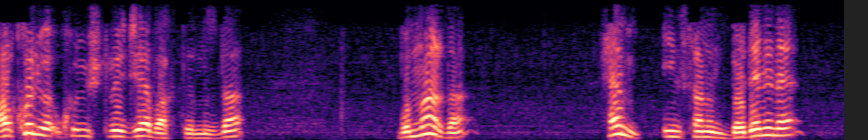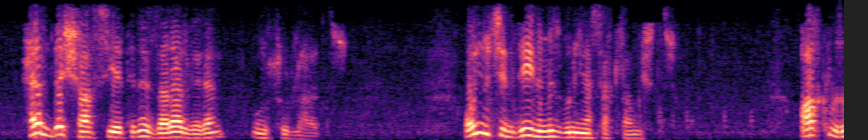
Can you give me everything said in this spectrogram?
Alkol ve uyuşturucuya baktığımızda bunlar da hem insanın bedenine hem de şahsiyetine zarar veren unsurlardır. Onun için dinimiz bunu yasaklamıştır. Aklı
